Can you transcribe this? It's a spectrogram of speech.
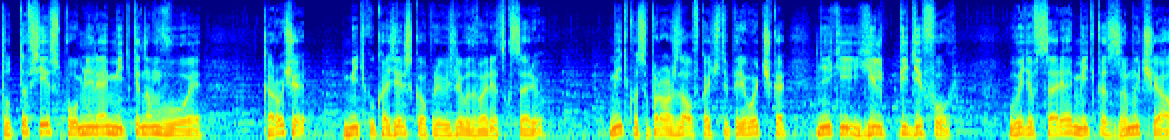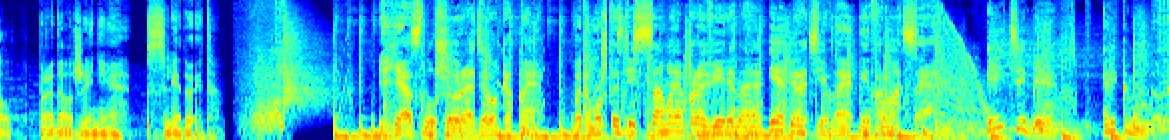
Тут-то все и вспомнили о Митькином вое. Короче, Митьку Козельского привезли во дворец к царю. Митьку сопровождал в качестве переводчика некий Ельпидифор. Увидев царя, Митька замычал. Продолжение следует. Я слушаю Радио КП, потому что здесь самая проверенная и оперативная информация. И тебе рекомендую.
